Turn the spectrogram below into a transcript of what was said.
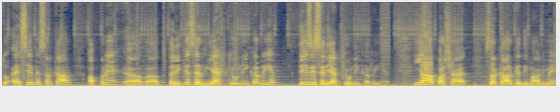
तो ऐसे में सरकार अपने तरीके से रिएक्ट क्यों नहीं कर रही है? तेज़ी से रिएक्ट क्यों नहीं कर रही है? यहाँ पर शायद सरकार के दिमाग में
